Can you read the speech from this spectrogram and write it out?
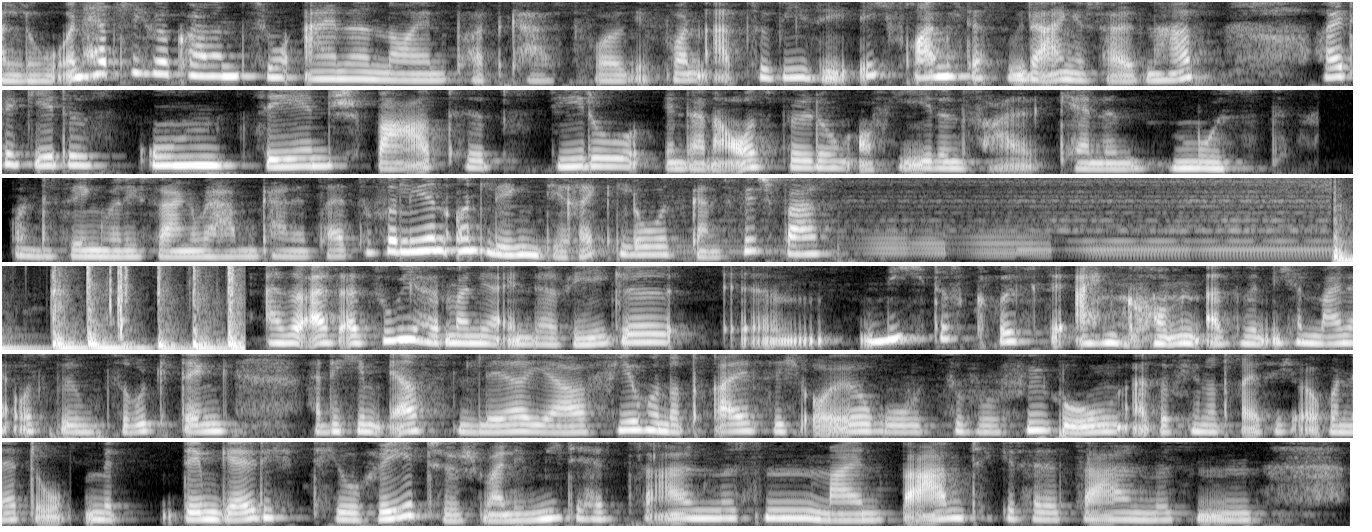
Hallo und herzlich willkommen zu einer neuen Podcast-Folge von Azubisi. Ich freue mich, dass du wieder eingeschaltet hast. Heute geht es um 10 Spartipps, die du in deiner Ausbildung auf jeden Fall kennen musst. Und deswegen würde ich sagen, wir haben keine Zeit zu verlieren und legen direkt los. Ganz viel Spaß! Also als Azubi hat man ja in der Regel ähm, nicht das größte Einkommen. Also wenn ich an meine Ausbildung zurückdenke, hatte ich im ersten Lehrjahr 430 Euro zur Verfügung, also 430 Euro netto. Mit dem Geld ich theoretisch meine Miete hätte zahlen müssen, mein Bahnticket hätte zahlen müssen,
